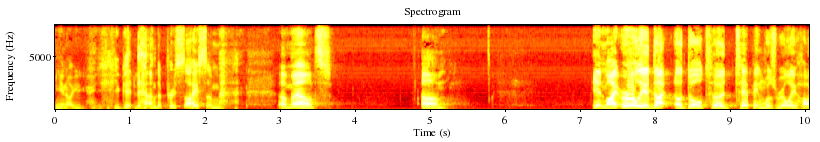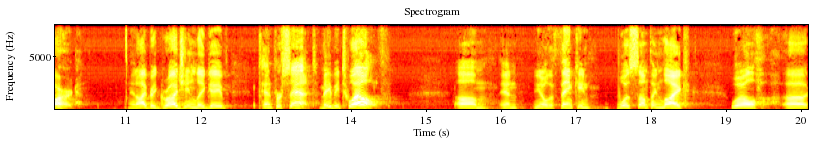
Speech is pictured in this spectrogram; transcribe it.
You know, you, you get down to precise am- amounts. Um, in my early ad- adulthood, tipping was really hard. And I begrudgingly gave 10%, maybe 12. Um, and, you know, the thinking was something like, well, uh,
